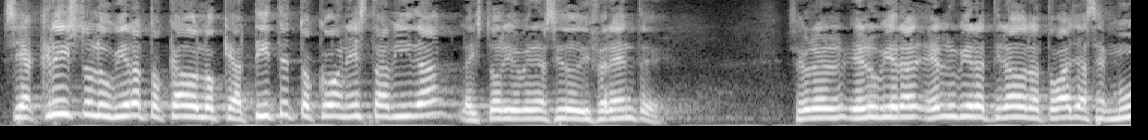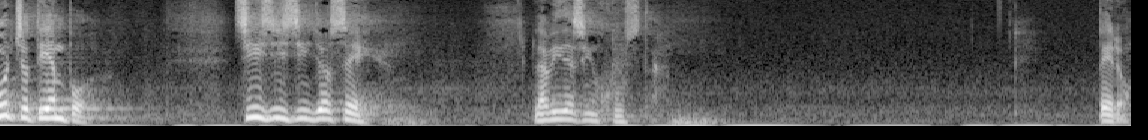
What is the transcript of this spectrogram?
Si a Cristo le hubiera tocado lo que a ti te tocó en esta vida, la historia hubiera sido diferente. Él hubiera, él hubiera tirado la toalla hace mucho tiempo. Sí, sí, sí, yo sé. La vida es injusta. Pero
